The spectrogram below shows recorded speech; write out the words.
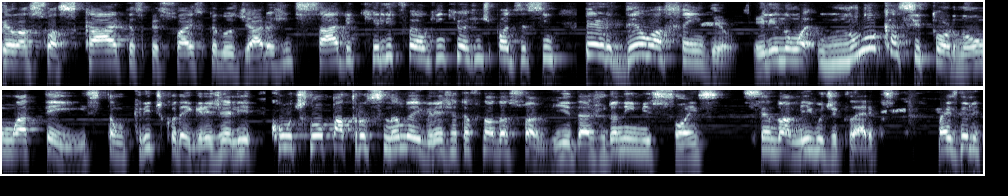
pelas suas cartas pessoais, pelos diários, a gente sabe que ele foi alguém que a gente pode dizer assim, perdeu a fé em Deus. Ele não é- nunca se tornou um ateísta, um crítico da igreja, ele continuou patrocinando a igreja até o final da sua vida, ajudando em missões, sendo amigo de clérigos, mas ele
